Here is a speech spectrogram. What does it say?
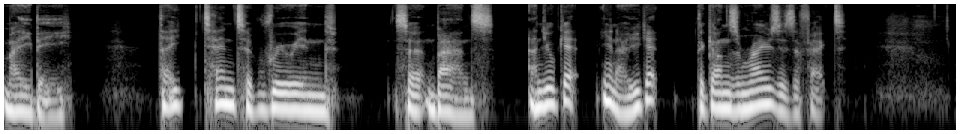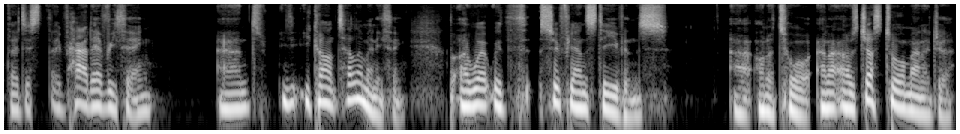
maybe they tend to ruin certain bands, and you'll get, you know, you get the Guns and Roses effect. They're just they've had everything, and you, can't tell them anything. But I worked with Sufjan Stevens uh, on a tour, and I, I was just tour manager.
